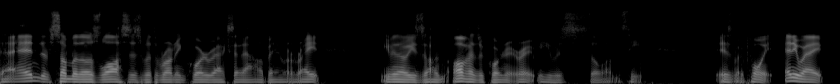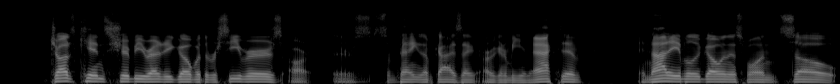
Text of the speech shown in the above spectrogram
the end of some of those losses with running quarterbacks at Alabama, right? Even though he's on offensive coordinator, right? He was still on the team. Is my point. Anyway, Judkins should be ready to go, but the receivers are there's some banged up guys that are going to be inactive and not able to go in this one. So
